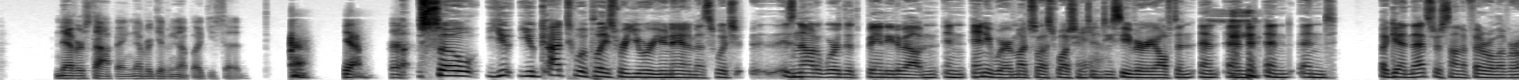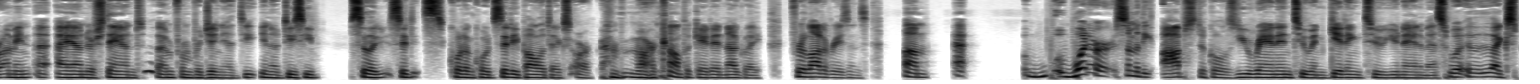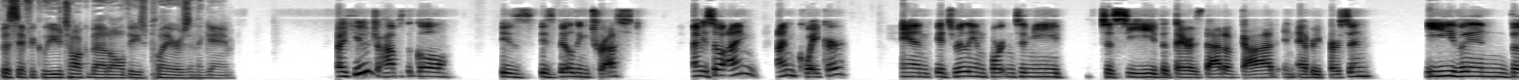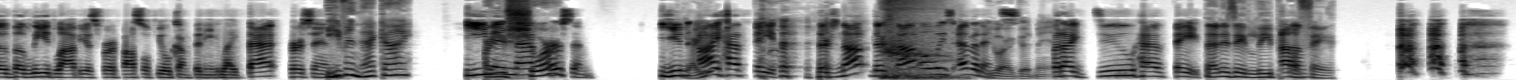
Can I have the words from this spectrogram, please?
Never stopping, never giving up, like you said. Yeah. Uh, so you you got to a place where you were unanimous, which is not a word that's bandied about in, in anywhere, much less Washington Yeah. D.C. very often. And and and and again, that's just on a federal level. I mean, I, I understand. I'm from Virginia. D, you know, D.C. City, city, quote unquote city politics are are complicated and ugly for a lot of reasons. Um, what are some of the obstacles you ran into in getting to unanimous? What, like specifically, you talk about all these players in the game. a huge obstacle is is building trust. I mean, so I'm I'm Quaker, and it's really important to me to see that there is that of God in every person, even the the lead lobbyist for a fossil fuel company, like that person, Even that guy? even Are you that sure? person. You, Are you? I have faith. There's not there's not always evidence. you are a good man. but I do have faith. That is a leap Um, of faith.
